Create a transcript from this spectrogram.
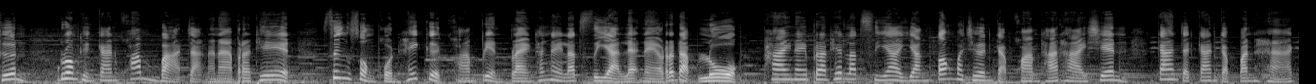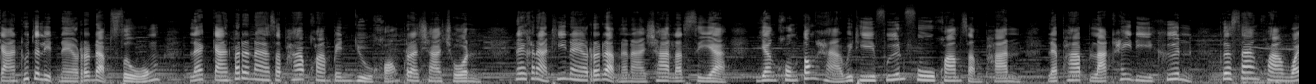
ขึ้น รวมถึงการคว่ำบาตรจากนานาประเทศ ซึ่งส่งผลให้เกิดความเปลี่ยนแปลงทั้งในรัสเซียและในระดับโลก ภายในประเทศรัสเซียยังต้องเผชิญกับความท้าทาย เช่น การจัดการกับปัญหาการทุจริตในระดับสูง และการพัฒนาสภาพความเป็นอยู่ของประชาชน ในขณะที่ในระดับนานาชาติรัสเซีย ยังคงต้องหาวิธีฟื้นฟูความสัมพันธ์ และภาพลักษณ์ให้ดีขึ้น เพื่อสร้างความไว้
